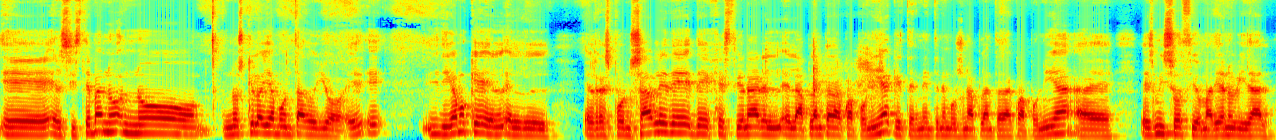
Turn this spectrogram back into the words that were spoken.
eh, el sistema no, no, no, es que lo haya montado yo. Eh, digamos que el, responsable de, gestionar la planta de acuaponía, que también tenemos una planta de acuaponía, es mi socio, Mariano Vidal.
